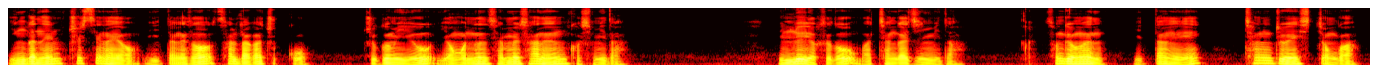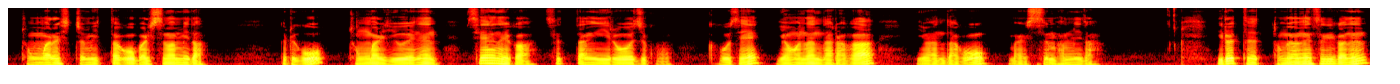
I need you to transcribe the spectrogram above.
인간은 출생하여 이 땅에서 살다가 죽고 죽음 이후 영원한 삶을 사는 것입니다. 인류의 역사도 마찬가지입니다. 성경은 이 땅에 창조의 시점과 종말의 시점이 있다고 말씀합니다. 그리고 종말 이후에는 새 하늘과 새 땅이 이루어지고 그곳에 영원한 나라가 임한다고 말씀합니다. 이렇듯 동양의 세계관은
